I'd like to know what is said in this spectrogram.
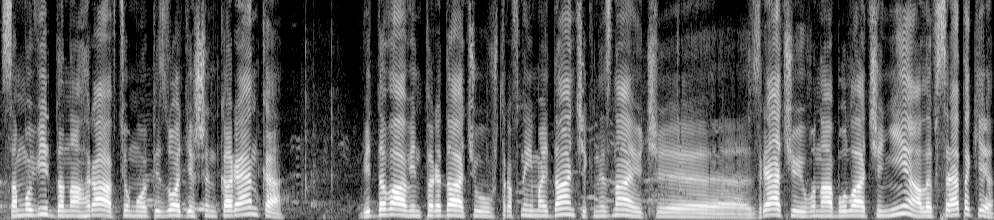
самовіддана гра в цьому епізоді Шинкаренка. Віддавав він передачу в штрафний майданчик. Не знаю, чи е, зрячою вона була чи ні, але все-таки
